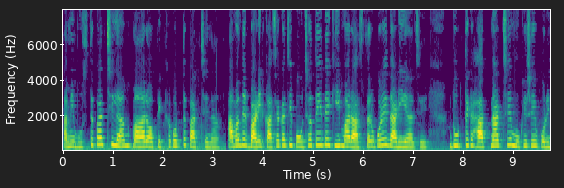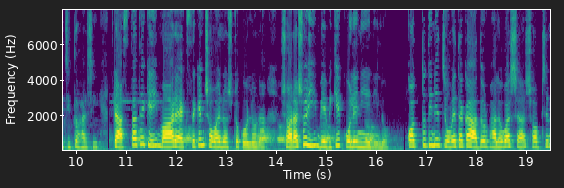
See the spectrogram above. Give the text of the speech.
আমি বুঝতে পারছিলাম মা আর অপেক্ষা করতে পারছে না। আমাদের বাড়ির কাছাকাছি পৌঁছাতেই দেখি মা রাস্তার উপরেই দাঁড়িয়ে আছে। দূর থেকে হাত নাড়ছে মুখে সেই পরিচিত হাসি। রাস্তা থেকেই মা আর এক সেকেন্ড সময় নষ্ট করল না। সরাসরি বেবিকে কোলে নিয়ে নিল। কত দিনের জমে থাকা আদর ভালোবাসা সব যেন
